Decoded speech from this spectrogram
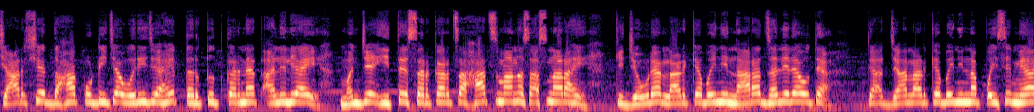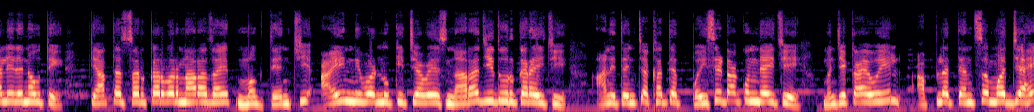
चारशे दहा कोटीच्या वरी जी आहे तरतूद करण्यात आलेली आहे. म्हणजे इथे सरकारचा हाच मानस असणार आहे की जेवढ्या लाडक्या बहिणी नाराज झालेल्या होत्या त्या ज्या लाडक्या बहिणींना पैसे मिळालेले नव्हते त्या तर सरकारवर नाराज आहेत. मग त्यांची ऐन निवडणुकीच्या वेळेस नाराजी दूर करायची आणि त्यांच्या खात्यात पैसे टाकून द्यायचे. म्हणजे काय होईल? आपलं त्यांचं मत जे आहे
